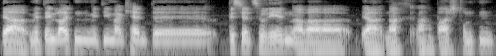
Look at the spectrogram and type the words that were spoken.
ja, mit den Leuten, mit denen man kennt, äh, bisschen zu reden, aber ja, nach, nach ein paar Stunden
